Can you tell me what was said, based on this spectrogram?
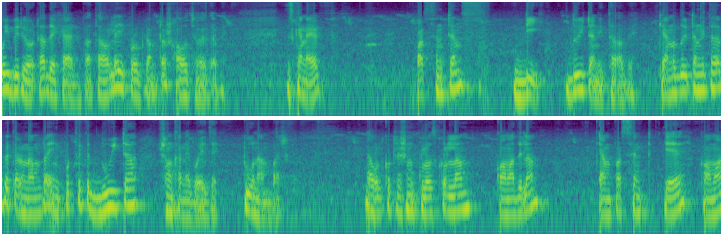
ওই ভিডিওটা দেখে আসবা, তাহলে এই প্রোগ্রামটা সহজ হয়ে যাবে। স্ক্যান স্ক্যানএফ পার্সেন্টেন্স ডি, দুইটা নিতে হবে। কেন দুইটা নিতে হবে? কারণ আমরা ইনপুট থেকে দুইটা সংখ্যা নেব, এই যে two number double quotation close করলাম কমা দিলাম M percent A comma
